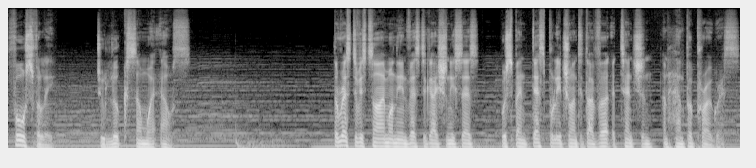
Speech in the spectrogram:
forcefully, to look somewhere else. The rest of his time on the investigation, he says, was spent desperately trying to divert attention and hamper progress.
